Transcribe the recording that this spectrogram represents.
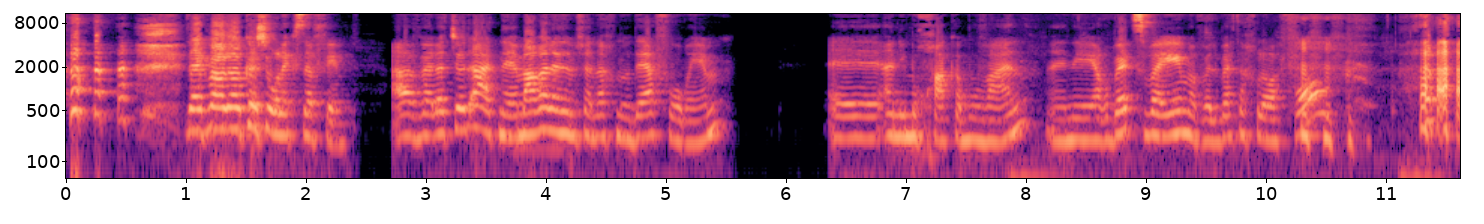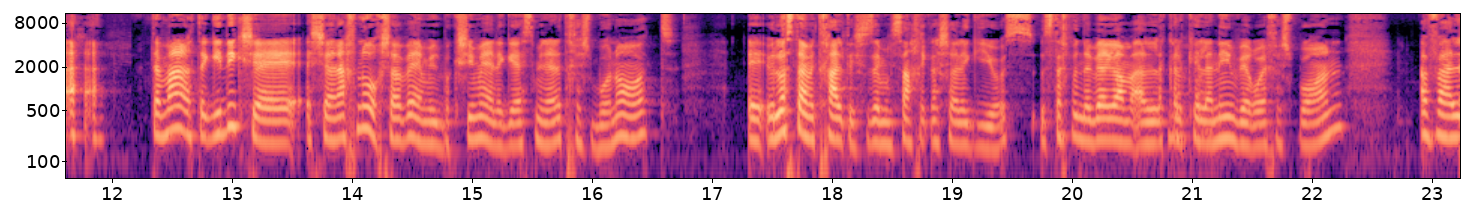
זה כבר לא קשור לכספים. אבל את יודעת, נאמר עלינו שאנחנו די אפורים, אה, אני מוחה כמובן, אני הרבה צבעים, אבל בטח לא אפור. תמר, תגידי, כשאנחנו עכשיו אה, מתבקשים אה, לגייס מנהלת חשבונות, לא סתם התחלתי שזה מסע הכי קשה לגיוס, אז תכף נדבר גם על נכון. כלכלנים ואירועי חשבון, אבל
